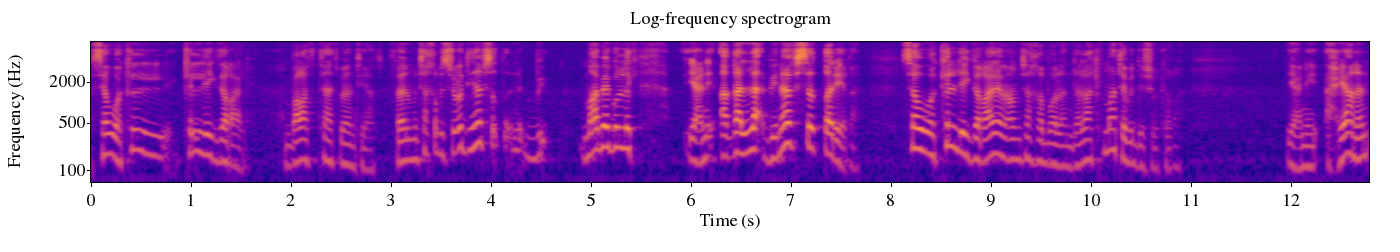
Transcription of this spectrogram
سوى كل كل اللي يقدر عليه. المباراة انتهت بلنتيات فالمنتخب السعودي نفس ما بيقول لك يعني أقل لا بنفس الطريقة. سوى كل اللي يقدر عليه مع منتخب هولندا لكن ما تبي تدش الكرة. يعني أحيانا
